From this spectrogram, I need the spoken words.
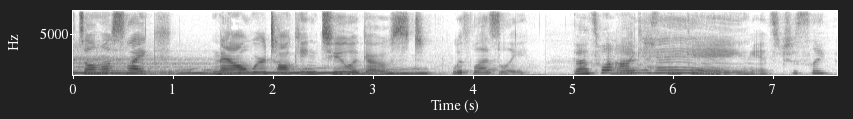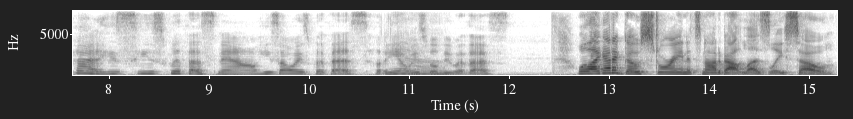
It's almost like now we're talking to a ghost with Leslie. That's what Like, I was hey. thinking. It's just like that. He's he's with us now. He's always with us. He always will be with us. Well, I got a ghost story and it's not about Leslie, so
